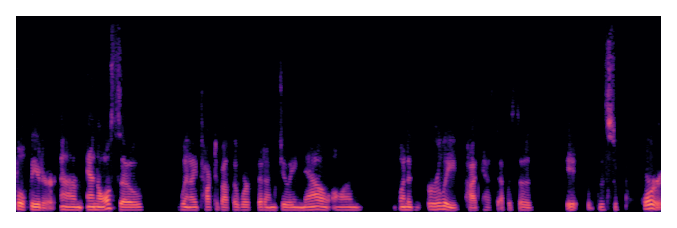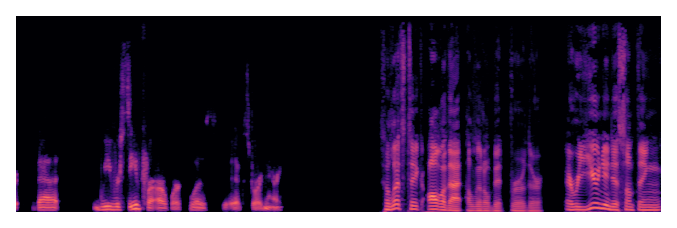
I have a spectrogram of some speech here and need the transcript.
full theater. Um, and also, when I talked about the work that I'm doing now on one of the early podcast episodes, it the support that we received for our work was extraordinary. So let's take all of that a little bit further. A reunion is something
